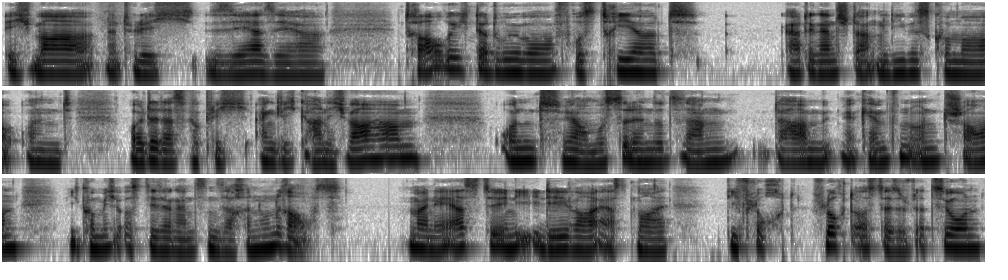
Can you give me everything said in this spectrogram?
Ich war natürlich sehr, sehr traurig darüber, frustriert, hatte ganz starken Liebeskummer und wollte das wirklich eigentlich gar nicht wahrhaben und ja, musste dann sozusagen da mit mir kämpfen und schauen, wie komme ich aus dieser ganzen Sache nun raus. Meine erste Idee war erstmal die Flucht. Flucht aus der Situation,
